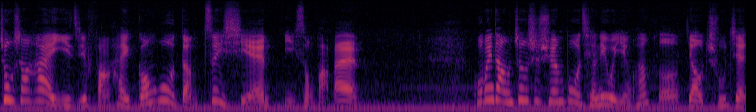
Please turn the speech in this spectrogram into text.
重伤害以及妨害公务等罪嫌，移送法办。国民党正式宣布，前立委严宽恒要出战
